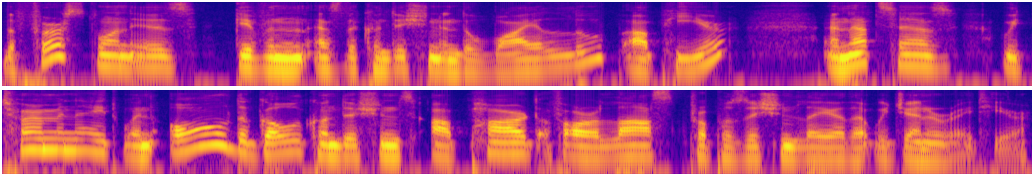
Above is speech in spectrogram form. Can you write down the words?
The first one is given as the condition in the while loop up here, and that says we terminate when all the goal conditions are part of our last proposition layer that we generate here.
